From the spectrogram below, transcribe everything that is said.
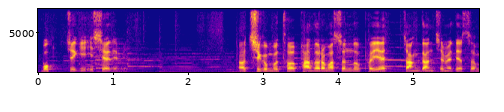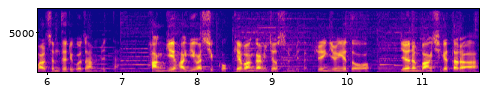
목적이 있어야 됩니다. 어, 지금부터 파노라마 선루프의 장단점에 대해서 말씀드리고자 합니다. 환기하기가 쉽고 개방감이 좋습니다. 주행 중에도 여는 방식에 따라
